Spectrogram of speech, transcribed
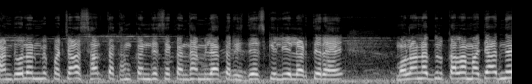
आंदोलन में 50 साल तक हम कंधे से कंधा मिलाकर इस देश के लिए लड़ते रहे। मौलाना अब्दुल कलाम आज़ाद ने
